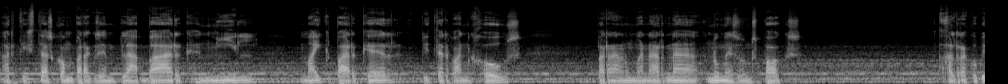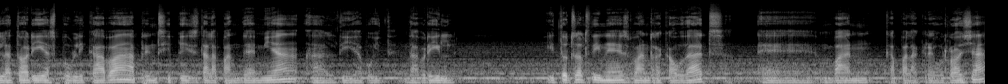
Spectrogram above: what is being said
Artistes com per exemple Bark, Neil, Mike Parker, Peter Van House, per anomenar-ne només uns pocs. El recopilatori es publicava a principis de la pandèmia el dia 8 d'abril i tots els diners van recaudats eh, van cap a la Creu Roja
